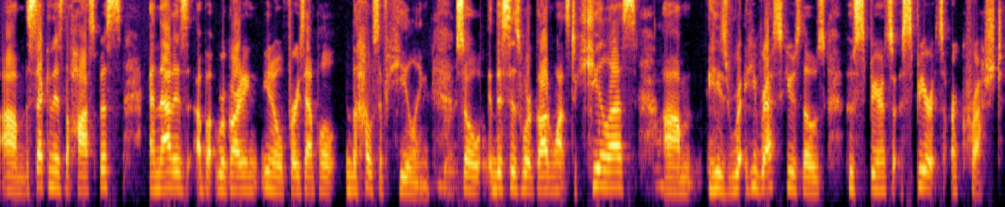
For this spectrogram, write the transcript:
Um, the second is the hospice, and that is about regarding you know, for example, the house of healing. So this is where God wants to heal us. Um, he's re- he rescues those whose spirits spirits are crushed.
